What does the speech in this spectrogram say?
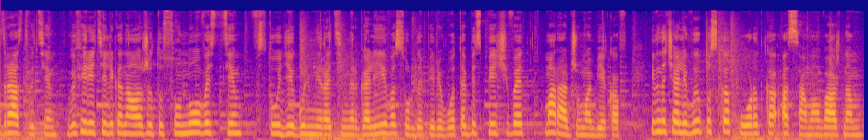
Здравствуйте! В эфире телеканала «Житусу новости». В студии Гульмира Тимиргалиева сурдоперевод обеспечивает Марат Жумабеков. И в начале выпуска коротко о самом важном.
